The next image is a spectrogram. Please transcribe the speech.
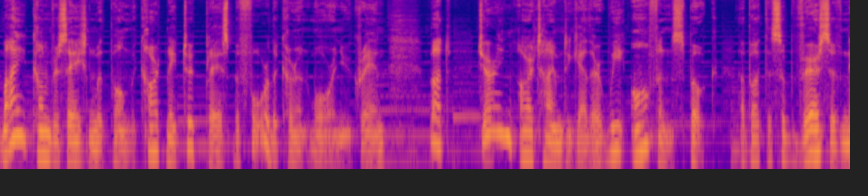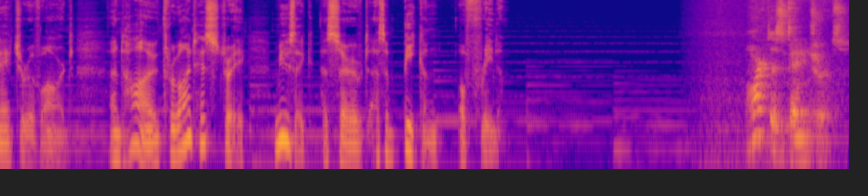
My conversation with Paul McCartney took place before the current war in Ukraine, but during our time together, we often spoke about the subversive nature of art and how, throughout history, music has served as a beacon of freedom. Art is dangerous.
